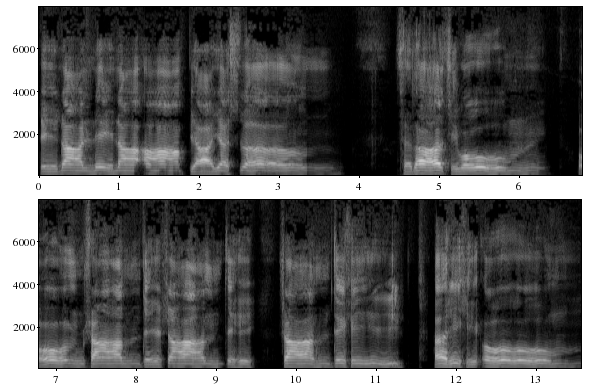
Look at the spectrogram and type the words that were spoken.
तेनान्येना आप्यायस्व। सदा शिवोम। ओम शांति शांति शांति हरि ओम।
